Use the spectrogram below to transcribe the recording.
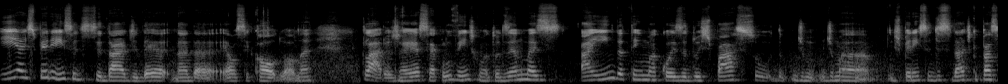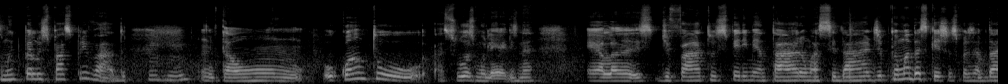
E a experiência de cidade de, né, da Elsie Caldwell, né? Claro, já é século XX, como eu estou dizendo, mas ainda tem uma coisa do espaço, de, de, uma experiência de cidade que passa muito pelo espaço privado. Uhum. Então, o quanto as suas mulheres, né, elas de fato experimentaram a cidade, porque uma das queixas, por exemplo, da,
